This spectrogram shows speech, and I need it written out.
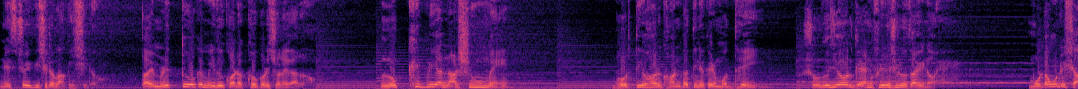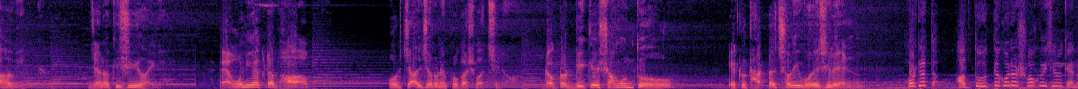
নিশ্চয়ই কিছুটা বাকি ছিল। তাই মৃত্যু ওকে মৃদু কটাক্ষ করে চলে গেল। লক্ষ্মীপ্রিয়া নার্সিংহোমে ভর্তি হওয়ার ঘণ্টা তিনেকের মধ্যেই শুধু যে ওর জ্ঞান ফিরেছিল তাই নয় মোটামুটি স্বাভাবিক যেন কিছুই হয়নি। এমনই একটা ভাব ওর চালচলনে প্রকাশ পাচ্ছিল। ডক্টর ডি কে সামন্ত একটু ঠাট্টা ছলেই বলেছিলেন হঠাৎ আত্মহত্যা করার শখ হয়েছিল কেন?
